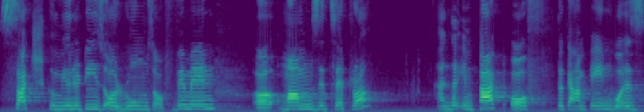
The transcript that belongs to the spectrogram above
such communities or rooms of women, uh, mums, etc. And the impact of the campaign was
